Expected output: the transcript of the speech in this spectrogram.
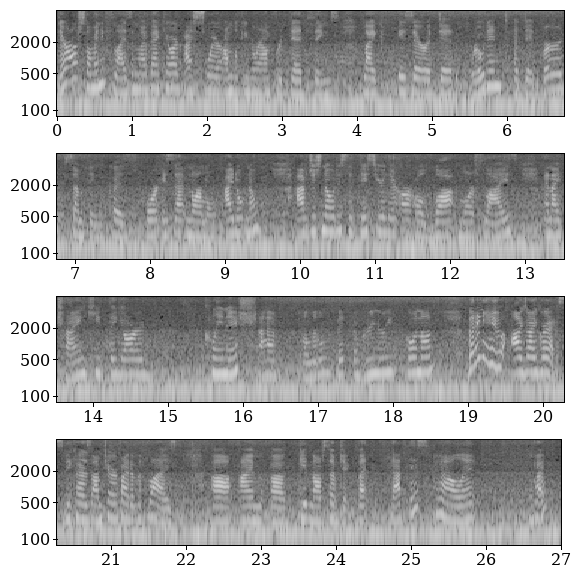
There are so many flies in my backyard. I swear I'm looking around for dead things. Like, is there a dead rodent, a dead bird, something? Cause, or is that normal? I don't know. I've just noticed that this year there are a lot more flies, and I try and keep the yard cleanish. I have a little bit of greenery going on. But anywho, I digress because I'm terrified of the flies. Uh, I'm uh, getting off subject. But got this palette Okay.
